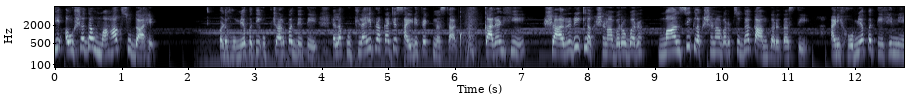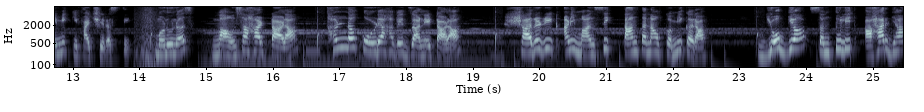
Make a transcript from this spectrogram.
ही औषधं महाग सुद्धा आहेत. पण होमिओपॅथी उपचार पद्धती याला कुठल्याही प्रकारचे साईड इफेक्ट नसतात. कारण ही शारीरिक लक्षणाबरोबर मानसिक लक्षणावर सुद्धा काम करत असते आणि होमिओपॅथी हे नेहमी किफायतशीर असते. म्हणूनच मांसाहार टाळा थंड कोरड्या हवेत जाणे टाळा शारीरिक आणि मानसिक ताणतणाव कमी करा योग्य संतुलित आहार घ्या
